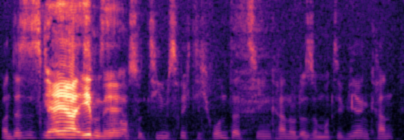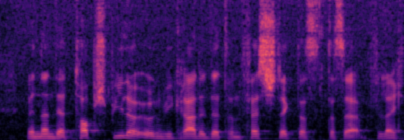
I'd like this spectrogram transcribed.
und das ist, ja, ja, ich, eben, was dann auch so Teams richtig runterziehen kann oder so motivieren kann, wenn dann der Top-Spieler irgendwie gerade da drin feststeckt, dass, dass er vielleicht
